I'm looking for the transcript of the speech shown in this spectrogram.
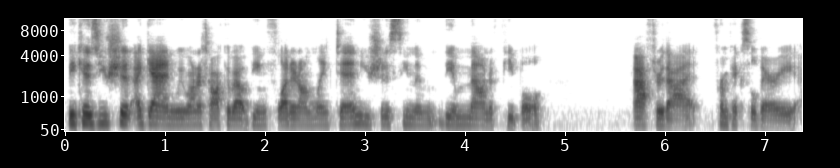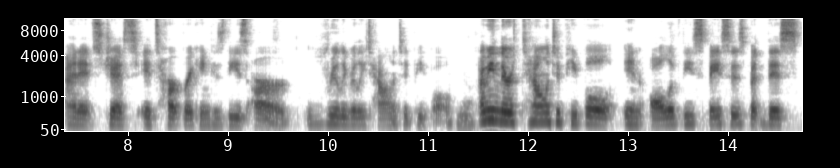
Because you should again we want to talk about being flooded on linkedin. You should have seen the, the amount of people after that from pixelberry and it's just it's heartbreaking because these are really really talented people. Yeah. i mean there's talented people in all of these spaces but this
